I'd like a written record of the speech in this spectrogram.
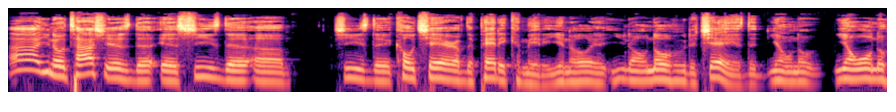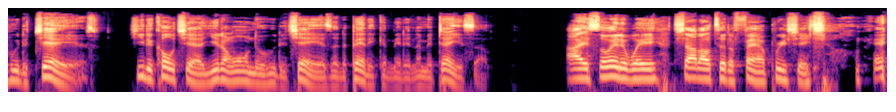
Ah, uh, you know, Tasha is the is she's the uh she's the co-chair of the petty committee, you know, you don't know who the chair is. The, you don't know you don't want to know who the chair is. She the co-chair, you don't want to know who the chair is of the petty committee. Let me tell you something. All right, so anyway, shout out to the fam. Appreciate y'all, man.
